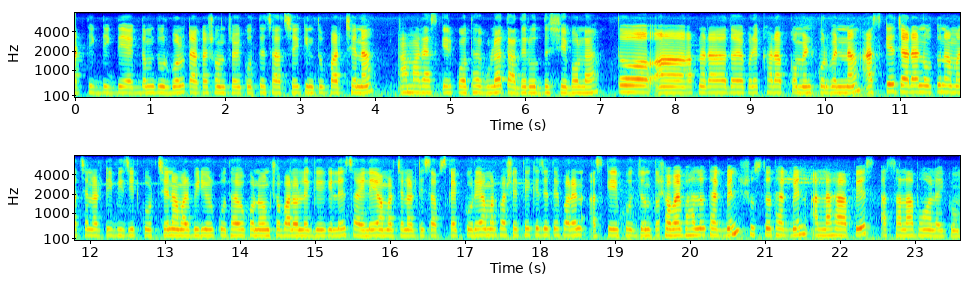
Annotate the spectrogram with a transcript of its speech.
আর্থিক দিক দিয়ে একদম দুর্বল, টাকা সঞ্চয় করতে চাচ্ছে কিন্তু পারছে না। আমার আজকের কথাগুলা তাদের উদ্দেশ্যে বলা। তো আপনারা দয়া করে খারাপ কমেন্ট করবেন না। আজকে যারা নতুন আমার চ্যানেলটি ভিজিট করছেন, আমার ভিডিওর কোথাও কোনো অংশ ভালো লেগে গেলে চাইলে আমার চ্যানেলটি সাবস্ক্রাইব করে আমার পাশে থেকে যেতে পারেন। আজকে এ পর্যন্ত সবাই ভালো থাকবেন, সুস্থ থাকবেন। আল্লাহ হাফেজ। আসসালামু আলাইকুম।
